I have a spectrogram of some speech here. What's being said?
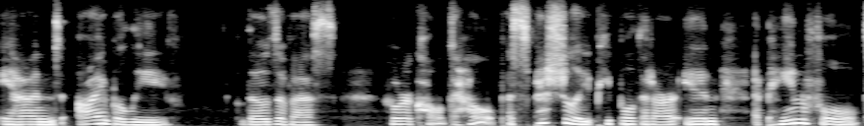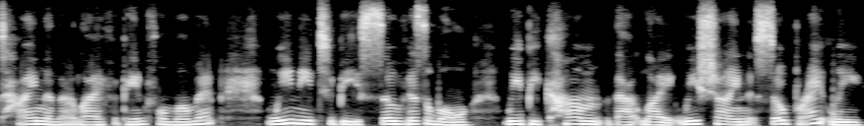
And I believe those of us who are called to help, especially people that are in a painful time in their life, a painful moment, we need to be so visible. We become that light. We shine so brightly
